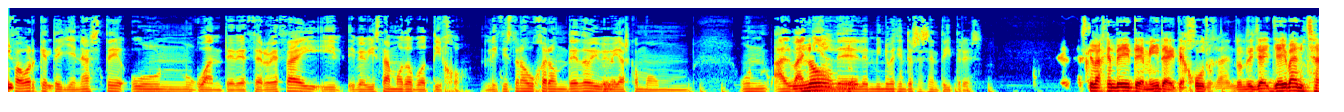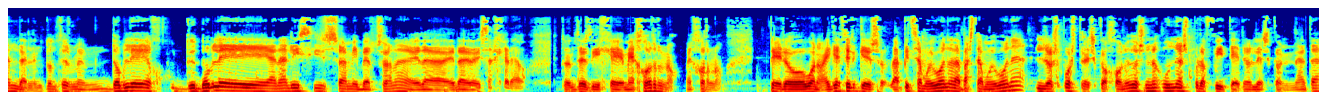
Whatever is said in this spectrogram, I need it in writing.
ellos. favor, que te llenaste un guante de cerveza y, y- y bebiste a modo botijo. Le hiciste un agujero a un dedo y bebías como un, un albañil No, del 1963. Es que la gente ahí te mira y te juzga. Entonces ya, ya iba en chándal. Entonces me- doble, doble análisis a mi persona era, era exagerado. Entonces dije, mejor no, mejor no. Pero bueno, hay que decir que eso, la pizza muy buena, la pasta muy buena, los postres cojonudos, no- unos profiteroles con nata,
